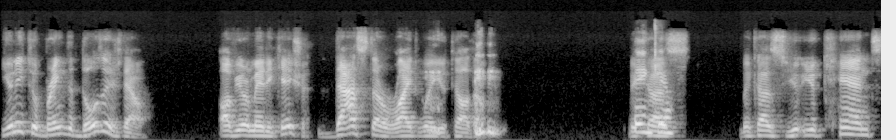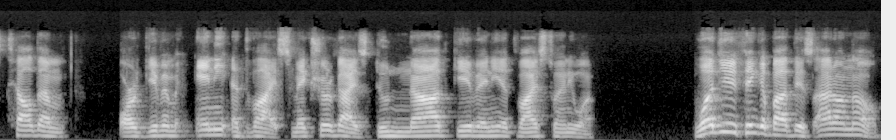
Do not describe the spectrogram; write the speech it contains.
you need to bring the dosage down of your medication. That's the right way you tell them. because, Thank you. Because you, you can't tell them or give him any advice. Make sure, guys, do not give any advice to anyone. What do you think about this? I don't know.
